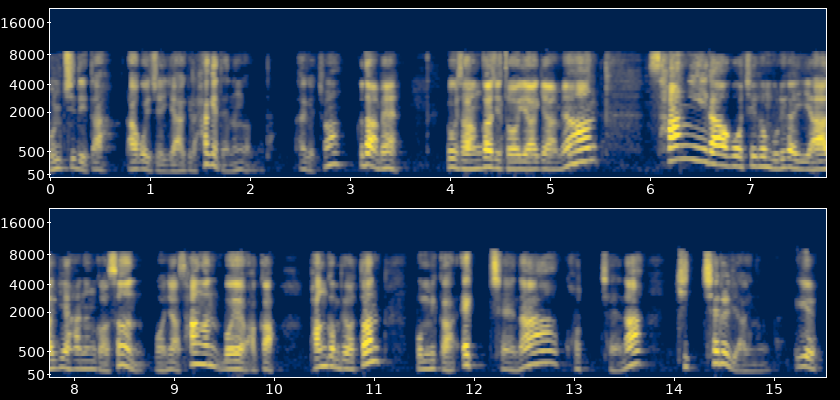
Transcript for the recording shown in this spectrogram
물질이다. 라고 이제 이야기를 하게 되는 겁니다. 알겠죠? 그 다음에 여기서 한 가지 더 이야기하면 상이라고 지금 우리가 이야기하는 것은 뭐냐? 상은 뭐예요? 아까 방금 배웠던 뭡니까? 액체나 고체나 기체를 이야기하는 거예요. 이게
